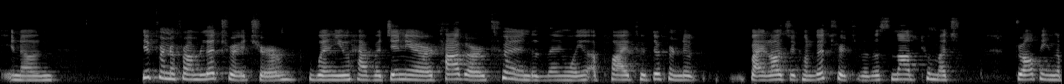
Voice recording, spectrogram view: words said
you know, different from literature. When you have a general target trend, then when you apply to different biological literature, there's not too much drop in the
